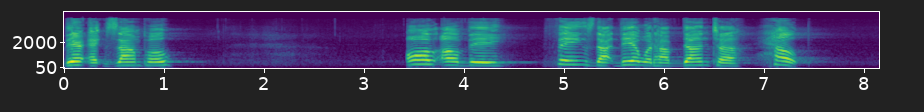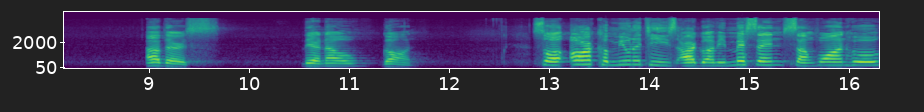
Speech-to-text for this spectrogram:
their example, all of the things that they would have done to help others, they're now gone. So our communities are going to be missing someone who,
